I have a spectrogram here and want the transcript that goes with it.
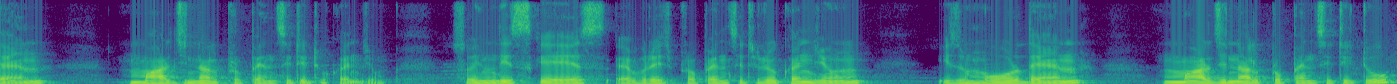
than marginal propensity to consume So in this case average propensity to consume is more than marginal propensity to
